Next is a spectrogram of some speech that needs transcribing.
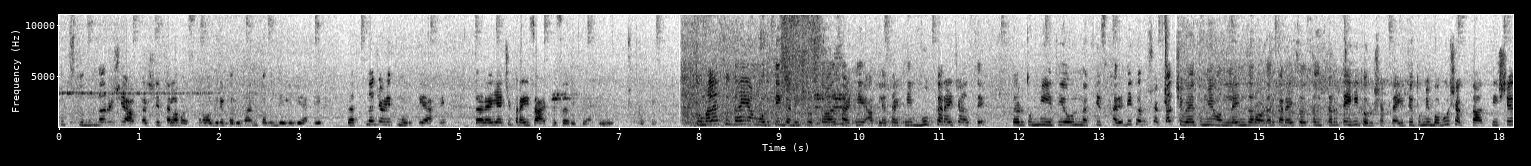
खूप सुंदर अशी आकर्षित त्याला वस्त्र वगैरे परिधान करून दिलेली आहे. रत्नजडित मूर्ती आहे. तर याची प्राइस आठ हजार रुपये आहे. हो. ओके. तुम्हाला सुद्धा या मूर्ती गणेशोत्सवासाठी आपल्यासाठी बुक करायच्या असेल तर तुम्ही इथे येऊन नक्कीच खरेदी करू शकता. शिवाय तुम्ही ऑनलाईन जर ऑर्डर करायचं असेल तर तेही करू शकता. इथे तुम्ही बघू शकता अतिशय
